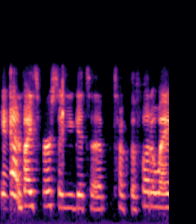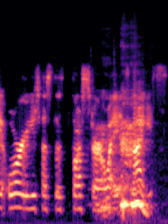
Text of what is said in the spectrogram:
Yeah, and vice versa. You get to tuck the foot away, or you tuck the thruster away. It's nice.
